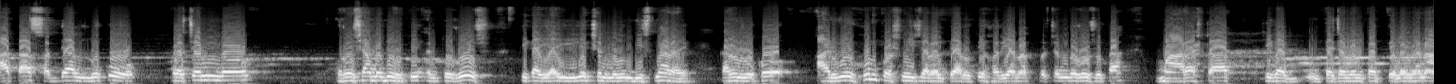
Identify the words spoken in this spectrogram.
आता सध्या लोक प्रचंड रोषामध्ये होते आणि तो रोष ठीक आहे या इलेक्शन मधून दिसणार आहे. कारण लोक आडवेहून प्रश्न विचारायला तयार होते. हरियाणात प्रचंड रोष होता. महाराष्ट्रात ठीक आहे त्याच्यानंतर तेलंगणा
